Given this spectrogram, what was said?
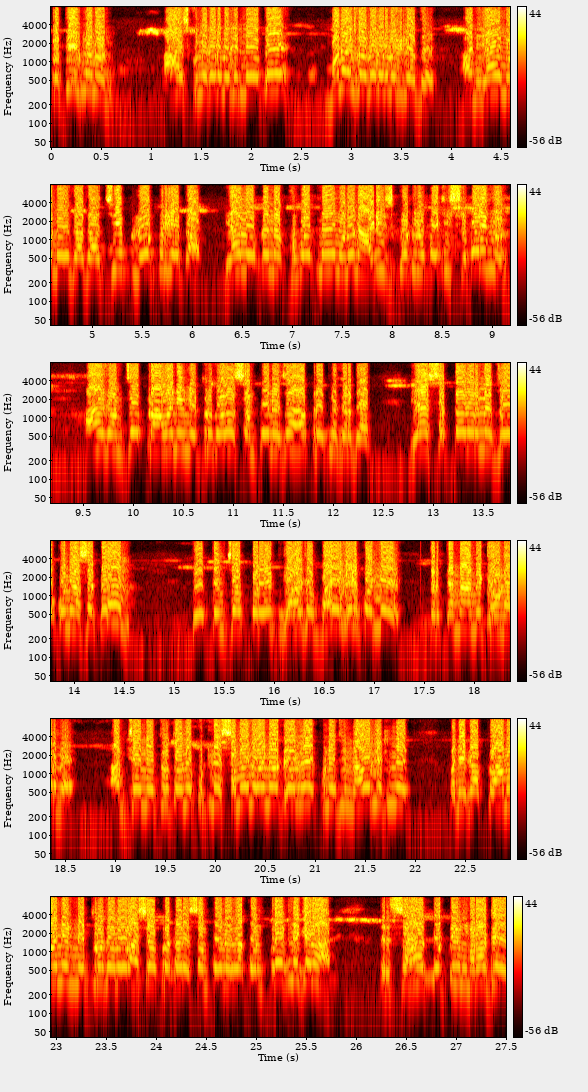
प्रतीक म्हणून आज कुणाकडे बघितले होते मनोज दादाकडे बघितले होते आणि या मनोज दादाची लोकप्रियता या लोकांना खुपत नाही म्हणून अडीच कोटी रुपयाची शिफारस घेऊन आज आमचं प्रामाणिक नेतृत्वाला संपवण्याचा हा प्रयत्न करत आहेत. या सत्ताधाऱ्यांना जो कोणी असं कराल ते त्यांच्या परत घराच्या बाहेर जरी पडले तर त्यांना आम्ही ठेवणार नाही. आमच्या नेतृत्वाने कुठल्या समाजाला नाव ठेवलं नाही कुणाची नावं घेतली नाहीत. पण एका प्रामाणिक नेतृत्वावर अशा प्रकारे संपवण्याचा कोण प्रयत्न केला तर सहा कोटी मराठे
